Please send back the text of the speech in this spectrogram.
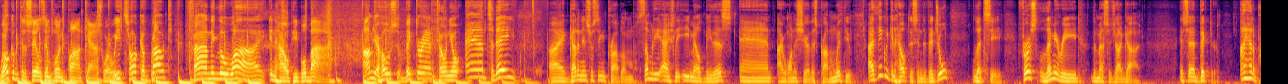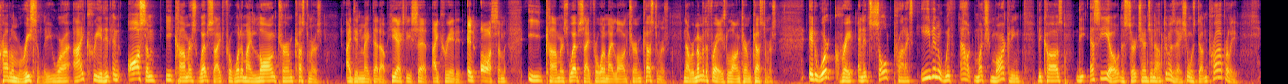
Welcome to the Sales Influence Podcast, where we talk about finding the why in how people buy. I'm your host, Victor Antonio, and today I got an interesting problem. Somebody actually emailed me this, and I want to share this problem with you. I think we can help this individual. Let's see. First, let me read the message I got. It said, Victor, I had a problem recently where I created an awesome e commerce website for one of my long term customers. I didn't make that up. He actually said, I created an awesome e commerce website for one of my long term customers. Now, remember the phrase long term customers. It worked great and it sold products even without much marketing because the SEO, the search engine optimization, was done properly.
